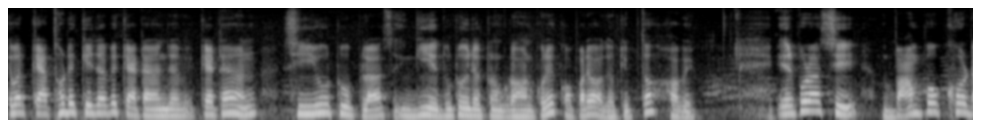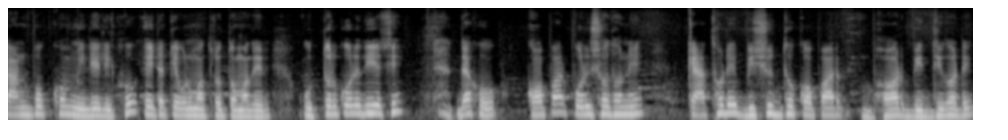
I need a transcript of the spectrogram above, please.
এবার ক্যাথোডে কে যাবে? ক্যাটায়ন যাবে। ক্যাটায়ন সিইউ টু প্লাস গিয়ে দুটো ইলেকট্রন গ্রহণ করে কপারে অধক্ষিপ্ত হবে। এরপর আসছি বাম পক্ষ, ডান মিলিয়ে লিখো। এটা কেবলমাত্র তোমাদের উত্তর করে দিয়েছি। দেখো কপার পরিশোধনে ক্যাথোডে বিশুদ্ধ কপার ভর বৃদ্ধি ঘটে।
